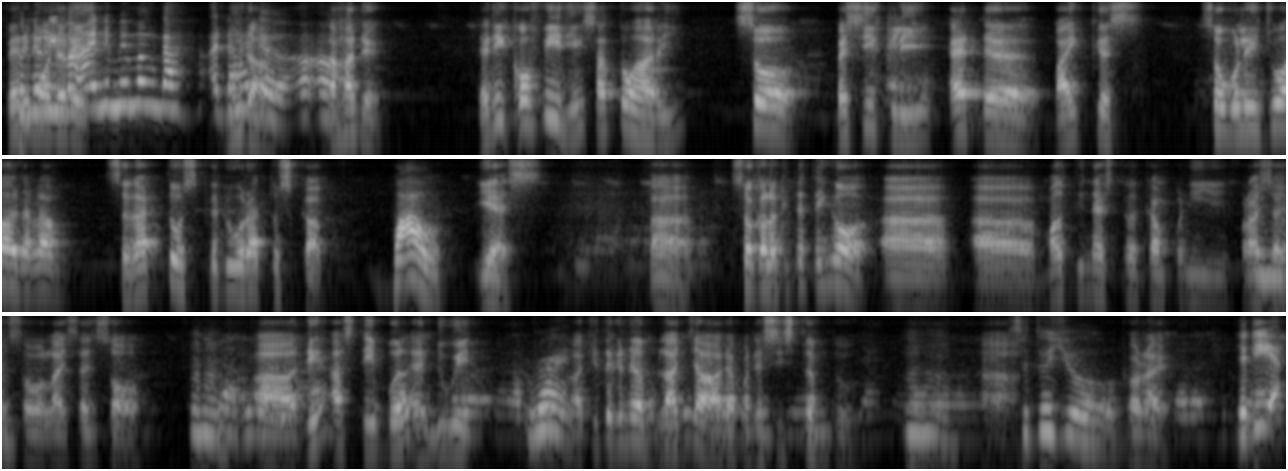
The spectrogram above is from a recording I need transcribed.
very Penerimaan moderate. ni memang dah ada Mudah. ada. Uh-uh. Dah ada. Jadi kopi ni satu hari, so basically at the bikers, so boleh jual dalam 100 ke 200 cup. Wow. Yes. Ah, so kalau kita tengok uh, uh, multinational company, franchisor, licensor, Mhm. uh, they are stable and do it. Right. Uh, kita kena belajar daripada sistem tu. Mhm. Ah, Setuju. correct. Jadi uh,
